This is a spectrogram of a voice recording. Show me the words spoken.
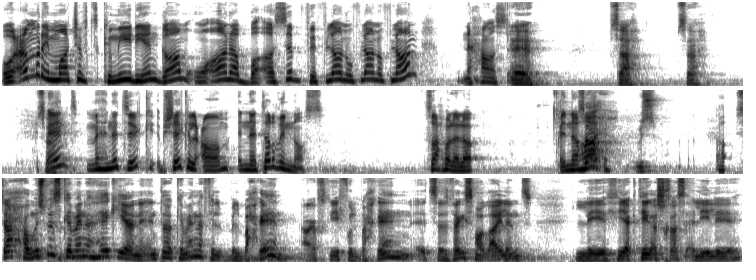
وعمري ما شفت كوميديان قام وأنا بأسب في فلان وفلان وفلان نحاسه إيه. صح صح صح. أنت مهنتك بشكل عام ان ترضي الناس. صح ولا لا؟ إنه هاي صح. مش صح ومش بس كمان هيك يعني انت كمان في بالبحرين عرفت كيف؟ والبحرين it's very small island اللي فيها كتير أشخاص قليلة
